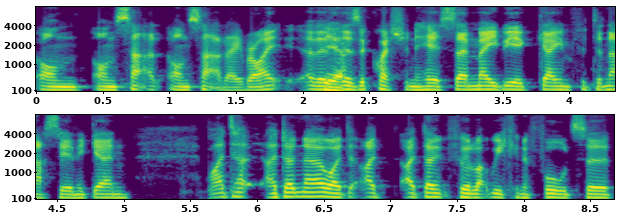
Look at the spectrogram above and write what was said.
on on Saturday. On Saturday, right? There, yeah. There's a question here, so maybe a game for Donacien again. But I don't, I don't know. I, I, I don't feel like we can afford to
